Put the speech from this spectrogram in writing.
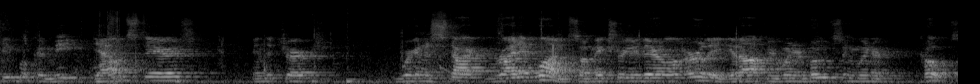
people can meet downstairs in the church. We're going to start right at 1, so make sure you're there a little early. Get off your winter boots and winter coats.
